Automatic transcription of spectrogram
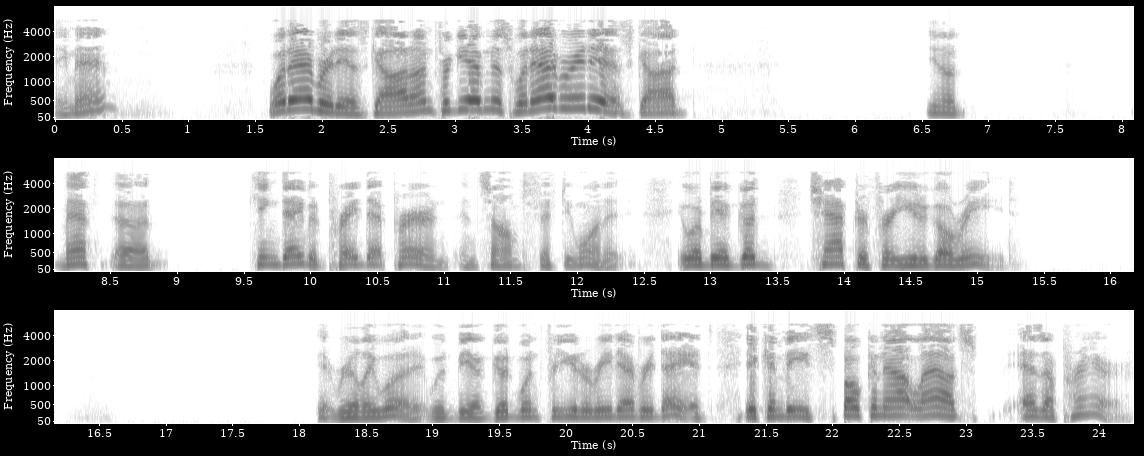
Amen? Whatever it is, God, unforgiveness, whatever it is, God. You know, Matthew, uh, King David prayed that prayer in, in Psalms 51. It, it would be a good chapter for you to go read. It really would. It would be a good one for you to read every day. It, it can be spoken out loud as a prayer.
